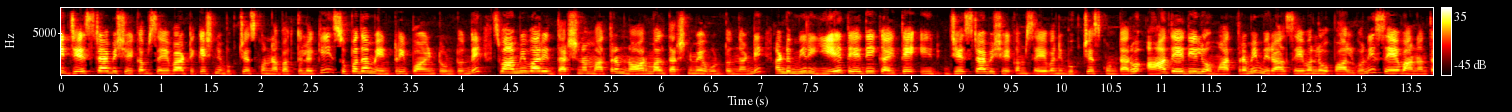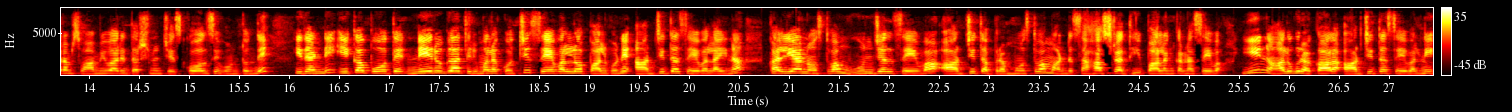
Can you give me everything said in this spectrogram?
ఈ జ్యేష్ఠాభిషేకం సేవ టికెట్స్ని బుక్ చేసుకున్న భక్తులకి సుపదం ఎంట్రీ పాయింట్ ఉంటుంది. స్వామివారి దర్శనం దర్శనం మాత్రం నార్మల్ దర్శనమే ఉంటుందండి. అండ్ మీరు ఏ తేదీకైతే ఈ జ్యేష్ఠాభిషేకం సేవని బుక్ చేసుకుంటారో ఆ తేదీలో మాత్రమే మీరు ఆ సేవలో పాల్గొని సేవ అనంతరం స్వామివారి దర్శనం చేసుకోవాల్సి ఉంటుంది. ఇదండి. ఇకపోతే నేరుగా తిరుమలకు వచ్చి సేవల్లో పాల్గొనే ఆర్జిత సేవలైన కళ్యాణోత్సవం ఊంజల్ సేవ ఆర్జిత బ్రహ్మోత్సవం అండ్ సహస్ర దీపాలంకరణ సేవ ఈ నాలుగు రకాల ఆర్జిత సేవల్ని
